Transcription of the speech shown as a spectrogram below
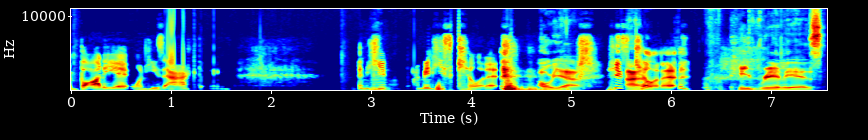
embody it when he's acting and he mm. I mean he's killing it. Oh yeah. He's and killing it. he really is.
